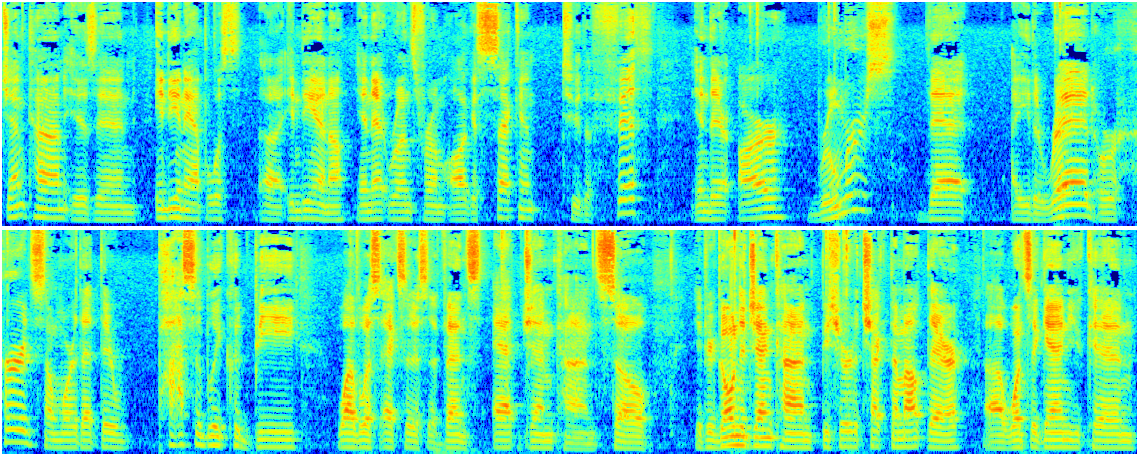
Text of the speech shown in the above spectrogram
Gen Con is in Indianapolis, uh, Indiana, and that runs from August 2nd to the 5th. And there are rumors that I either read or heard somewhere that there possibly could be Wild West Exodus events at Gen Con. So if you're going to Gen Con, be sure to check them out there. Uh, once again, you can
